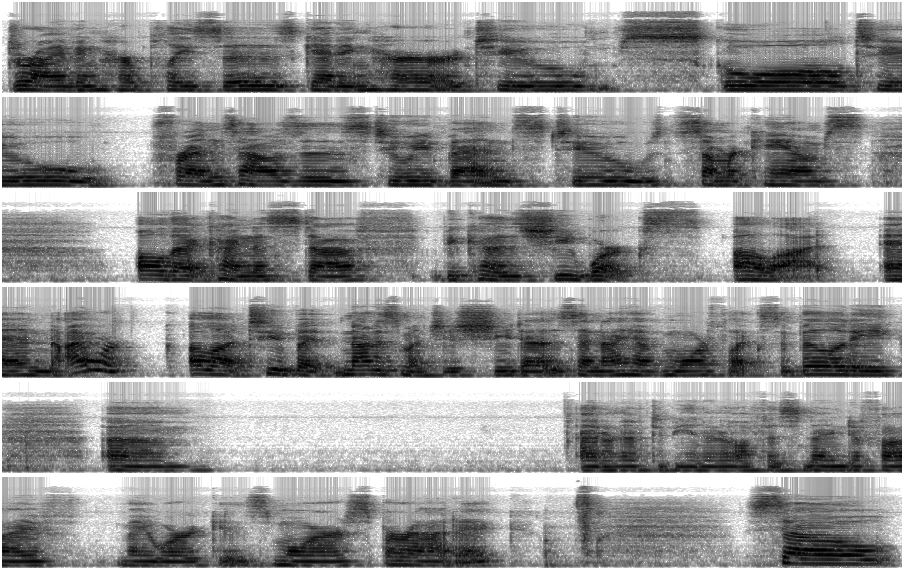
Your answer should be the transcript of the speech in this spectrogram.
driving her places, getting her to school, to friends' houses, to events, to summer camps, all that kind of stuff, because she works a lot. And I work a lot too, but not as much as she does. And I have more flexibility. Um, I don't have to be in an office nine to five. My work is more sporadic. So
